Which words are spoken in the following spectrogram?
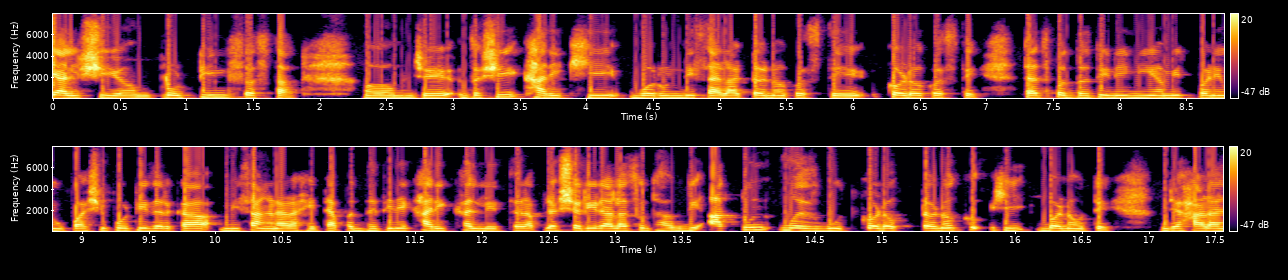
कॅल्शियम प्रोटीन्स असतात. म्हणजे जशी खारीक ही वरून दिसायला टणक असते कडक असते त्याच पद्धतीने नियमितपणे उपाशीपोटी जर का मी सांगणार आहे त्या पद्धतीने खारीक खाल्ली तर आपल्या शरीराला सुद्धा अगदी आतून मजबूत कडक टणक ही बनवते. म्हणजे हाडां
